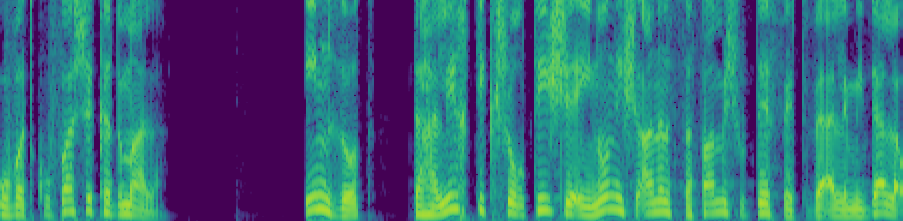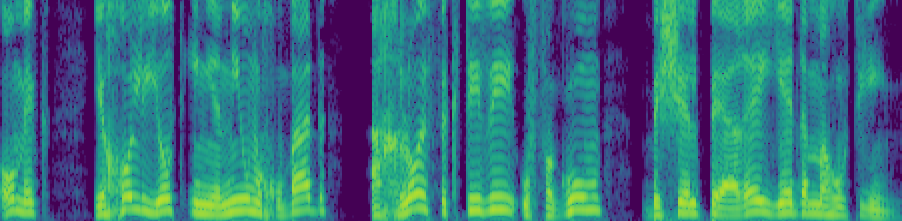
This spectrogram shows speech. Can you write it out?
ובתקופה שקדמה לה. עם זאת, תהליך תקשורתי שאינו נשען על שפה משותפת ועל למידה לעומק, יכול להיות ענייני ומכובד, אך לא אפקטיבי ופגום בשל פערי ידע מהותיים.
